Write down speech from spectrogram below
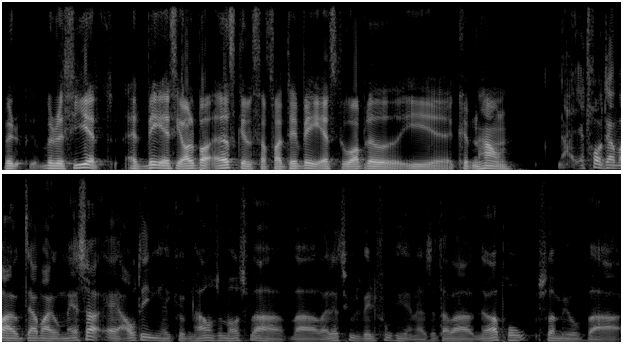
vil, vil du sige, at, at VS i Aalborg adskilte sig fra det VS, du oplevede i øh, København? Nej, jeg tror, der var, der var jo masser af afdelinger i København, som også var, var relativt velfungerende. Altså, der var Nørrebro, som jo var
